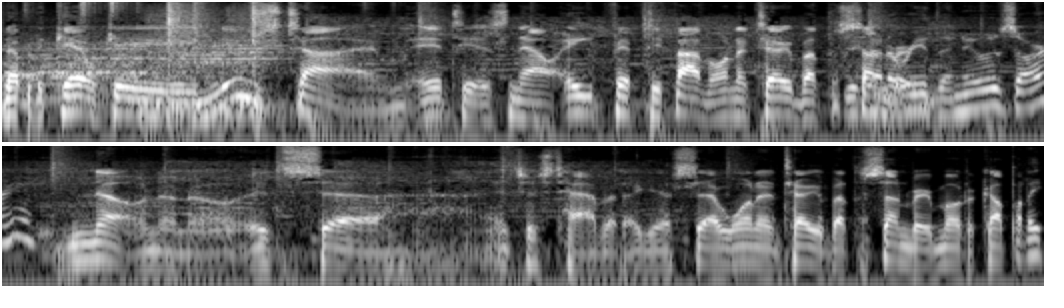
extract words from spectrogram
WKOK News Time. It is now 8.55. I want to tell you about the You're going to read the news, are you? No, no, no. It's uh, it's just habit, I guess. I want to tell you about the Sunbury Motor Company.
